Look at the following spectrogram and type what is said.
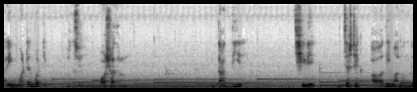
আর এই মাটন বটি হচ্ছে অসাধারণ। দাঁত দিয়ে ছিঁড়ে জাস্ট এক আদিম আনন্দ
